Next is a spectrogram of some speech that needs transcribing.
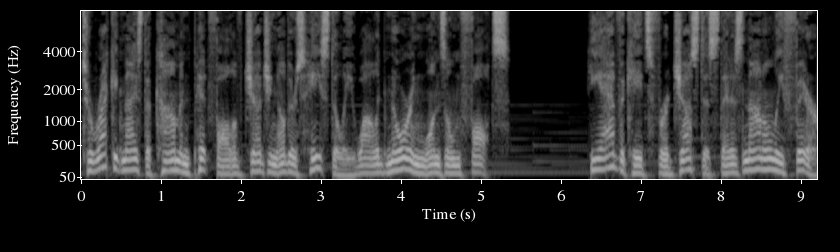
to recognize the common pitfall of judging others hastily while ignoring one's own faults. He advocates for a justice that is not only fair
